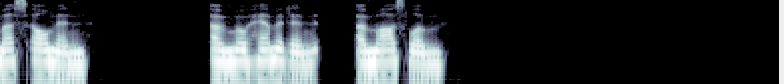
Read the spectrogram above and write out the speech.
Musulman. A Mohammedan, a Muslim,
